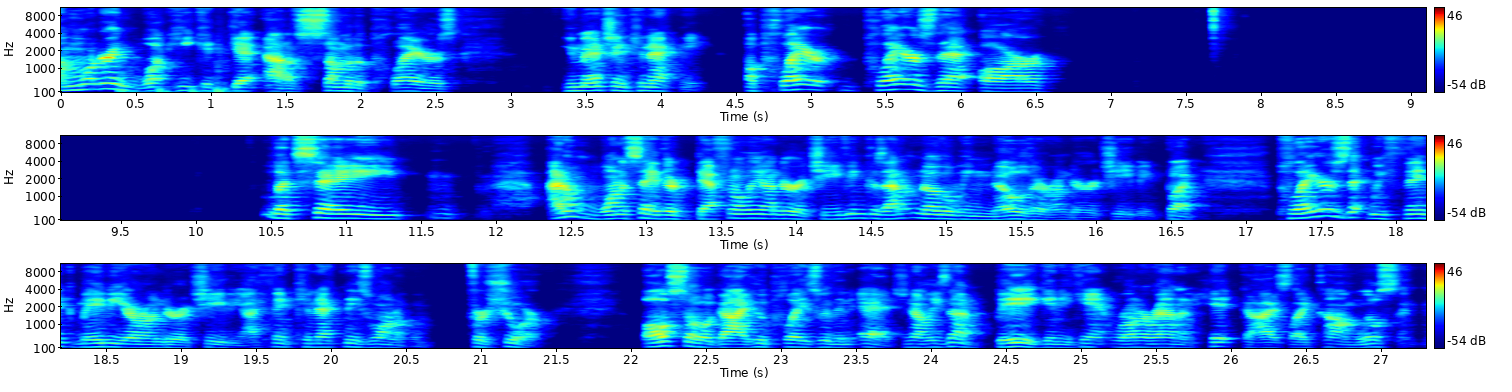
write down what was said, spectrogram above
I'm wondering what he could get out of some of the players. You mentioned Konecny, a player players that are let's say I don't want to say they're definitely underachieving because I don't know that we know they're underachieving, but players that we think maybe are underachieving. I think Konecny's one of them for sure. Also, a guy who plays with an edge. Now, he's not big and he can't run around and hit guys like Tom Wilson,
